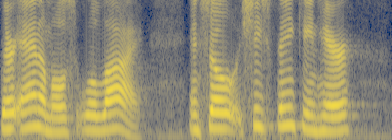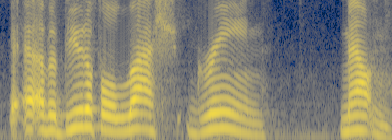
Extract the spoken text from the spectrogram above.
their animals will lie. And so she's thinking here of a beautiful, lush, green mountain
